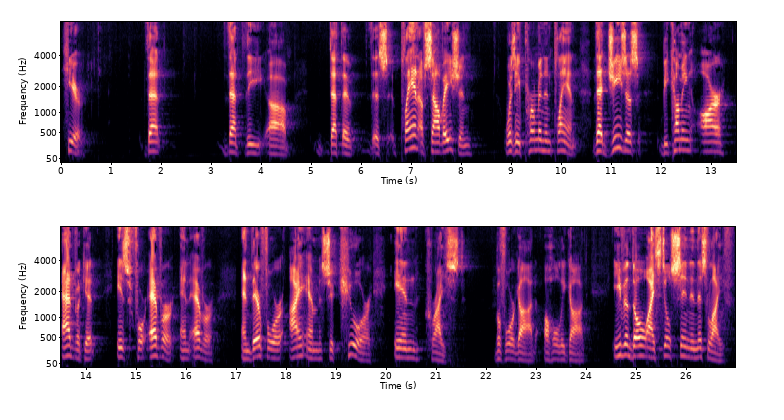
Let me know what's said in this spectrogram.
here that, that, the, uh, that the, this plan of salvation was a permanent plan, that Jesus becoming our advocate is forever and ever. And therefore, I am secure in Christ before God, a holy God. Even though I still sin in this life.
